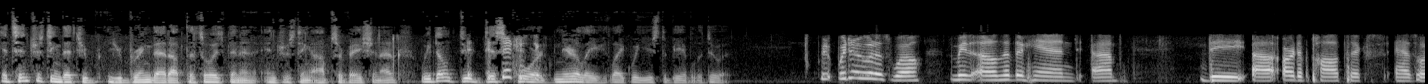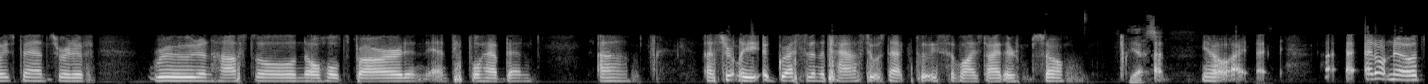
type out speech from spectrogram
it's interesting that you you bring that up. That's always been an interesting observation. And we don't do It's discord nearly like we used to be able to do it. We, we do it as well. I mean, on the other hand, um, the uh, art of politics has always been sort of rude and hostile, no holds barred, and, and people have been uh, uh, certainly aggressive in the past. It was not completely civilized either. So, Yes. you know, I. I I, I don't know. It's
